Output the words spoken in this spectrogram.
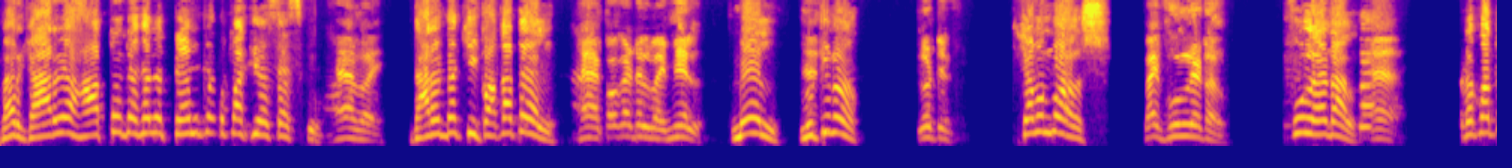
ভাই গাড়ে হাতে দেখা যায় টেম করে পাখি আছে আজকে। হ্যাঁ ভাই। গাড়িটা কি ককাটেল হ্যাঁ ককাটেল ভাই মেল মেল লুটিনো লোটেল কেমন বয়স? ভাই ফুল রেটাল ফুল হেডাল হ্যাঁ। এটা কত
